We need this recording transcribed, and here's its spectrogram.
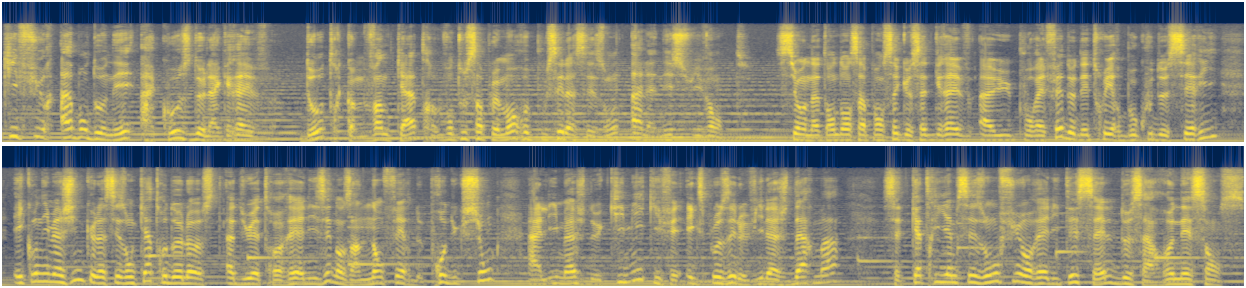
qui furent abandonnés à cause de la grève. D'autres, comme 24, vont tout simplement repousser la saison à l'année suivante. Si on a tendance à penser que cette grève a eu pour effet de détruire beaucoup de séries, et qu'on imagine que la saison 4 de Lost a dû être réalisée dans un enfer de production, à l'image de Kimi qui fait exploser le village d'Arma, cette quatrième saison fut en réalité celle de sa renaissance.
